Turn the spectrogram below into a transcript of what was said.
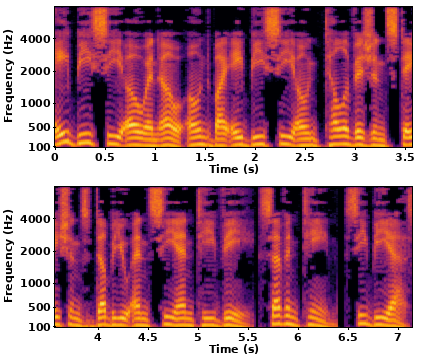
ABC O&O owned by ABC-owned television stations WNCN-TV 17, CBS,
